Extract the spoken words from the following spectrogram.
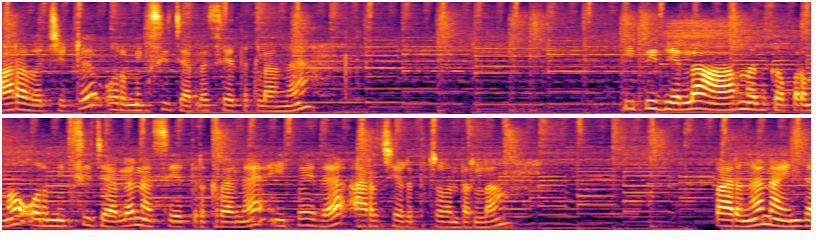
ஆற வச்சுட்டு ஒரு மிக்சி ஜாரில் சேர்த்துக்கலாங்க. இப்போ இது எல்லாம் ஆறுனதுக்கப்புறமா ஒரு மிக்சி ஜாரில் நான் சேர்த்துருக்குறேங்க. இப்போ இதை அரைச்சி எடுத்துகிட்டு வந்துடலாம். பாருங்கள் நான் இந்த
